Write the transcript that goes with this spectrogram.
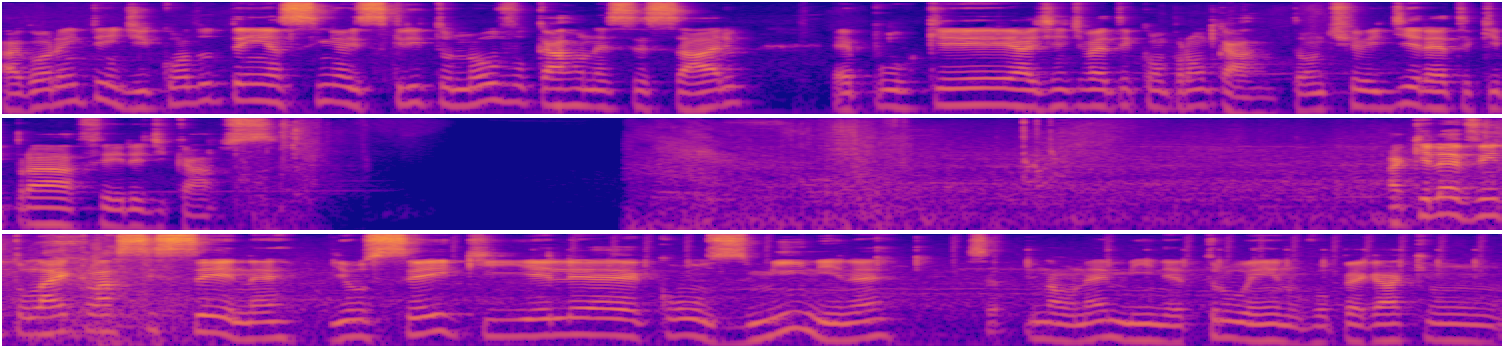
Agora eu entendi, quando tem assim, ó, escrito novo carro necessário, é porque a gente vai ter que comprar um carro. Então deixa eu ir direto aqui pra feira de carros. Aquele evento lá é classe C, né? E eu sei que ele é com os mini, né? Não, não é mini, é trueno. Vou pegar aqui um...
